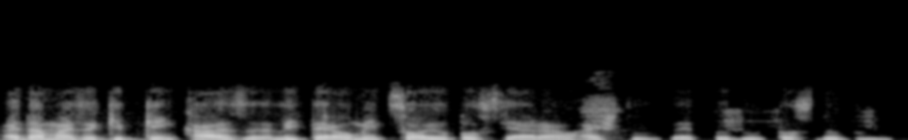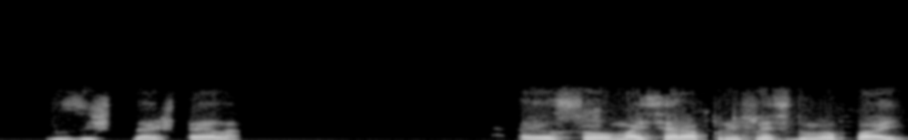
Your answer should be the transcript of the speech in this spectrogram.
Ainda mais aqui porque em casa, literalmente, só eu torço Ceará, o resto é tudo torcedor do, dos, da Estela. Aí eu sou mais Ceará por influência do meu pai.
